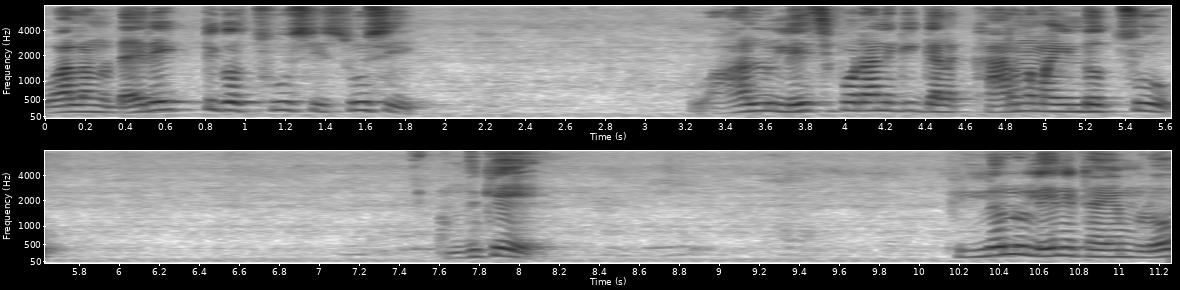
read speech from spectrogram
వాళ్ళను డైరెక్ట్గా చూసి చూసి వాళ్ళు లేచిపోవడానికి గల కారణమై ఉండొచ్చు. అందుకే పిల్లలు లేని టైంలో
